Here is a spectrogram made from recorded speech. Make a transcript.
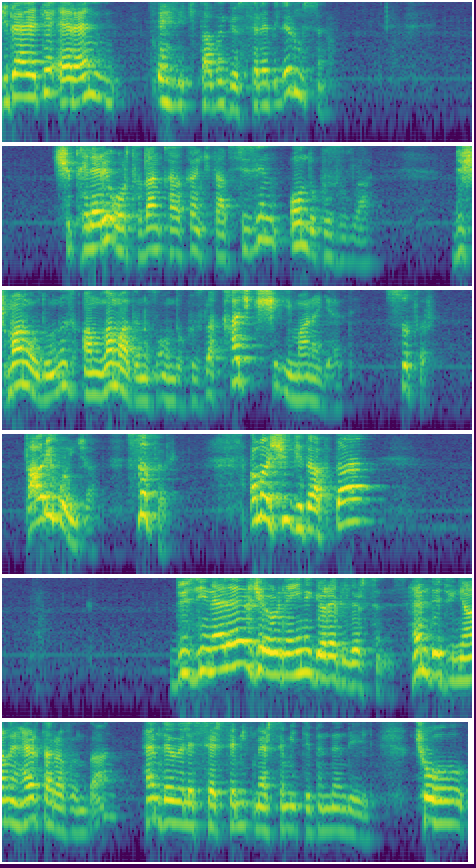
hidayete eren ehli kitabı gösterebilir misin? şüpheleri ortadan kalkan kitap. Sizin 19'la düşman olduğunuz, anlamadığınız 19'la kaç kişi imana geldi? Sıfır. Tarih boyunca sıfır. Ama şu kitapta düzinelerce örneğini görebilirsiniz. Hem de dünyanın her tarafından hem de öyle sersemit mersemit tipinden değil. Çoğu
